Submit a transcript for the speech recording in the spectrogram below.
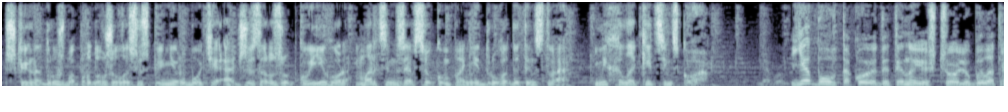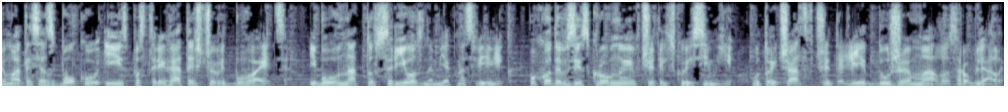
Шкільна дружба продовжувалась у спільній роботі, адже за розробку ігор Мартін взявся у компанії друга дитинства Міхала Кицінського. Я був такою дитиною, що любила триматися збоку і спостерігати, що відбувається, і був надто серйозним, як на свій вік. Походив зі скромної вчительської сім'ї. У той час вчителі дуже мало заробляли.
